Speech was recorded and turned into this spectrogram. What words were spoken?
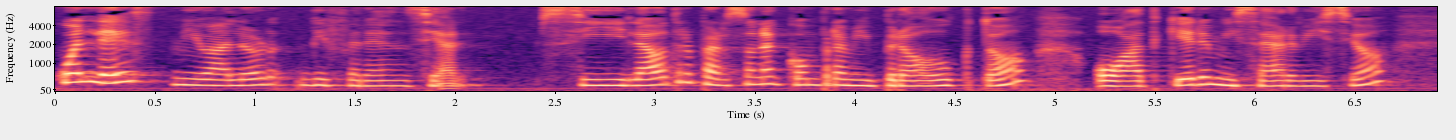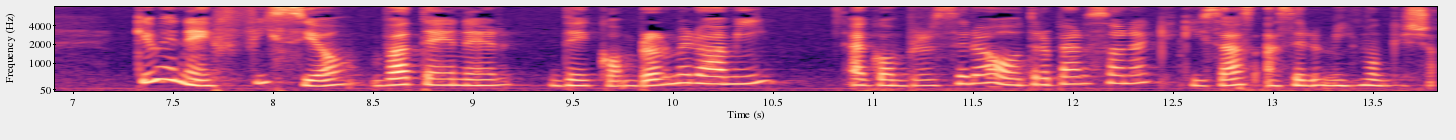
¿Cuál es mi valor diferencial? Si la otra persona compra mi producto o adquiere mi servicio, ¿qué beneficio va a tener de comprármelo a mí a comprárselo a otra persona que quizás hace lo mismo que yo?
